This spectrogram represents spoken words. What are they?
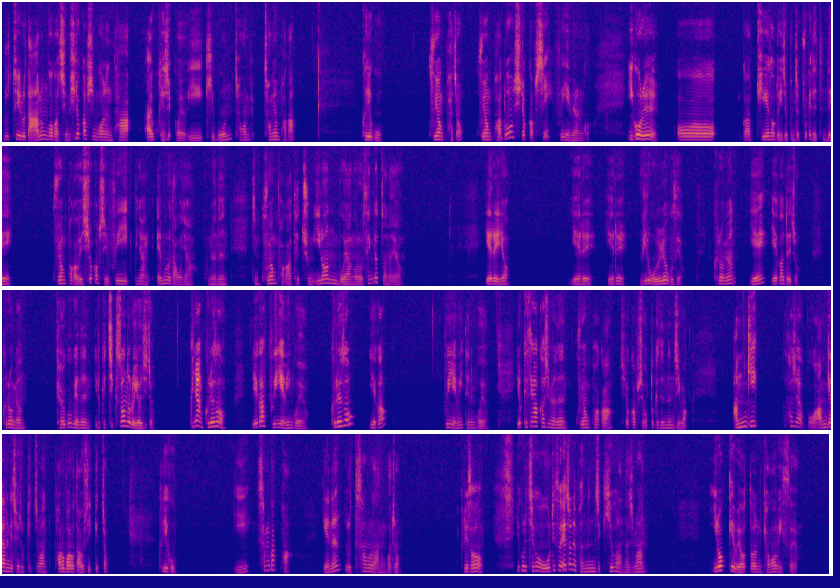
루트 2로 나눈 거가 지금 실효값인 거는 다 알고 계실 거예요. 이 기본 정연, 정연파가. 그리고 구형파죠. 구형파도 실효값이 VM이라는 거. 이거를 어 그러니까 뒤에서도 이제 문제 풀게 될 텐데 구형파가 왜 실효값이 V 그냥 M으로 나오냐 보면은 지금 구형파가 대충 이런 모양으로 생겼잖아요. 얘를요. 얘를 얘를 위로 올려 보세요. 그러면 얘 얘가 되죠. 그러면 결국에는 이렇게 직선으로 이어지죠. 그냥 그래서 얘가 VM인 거예요. 그래서 얘가 VM이 되는 거예요. 이렇게 생각하시면은 구형파가 시력값이 어떻게 됐는지 막 암기 사실 뭐 암기하는 게 제일 좋겠지만 바로바로 바로 나올 수 있겠죠. 그리고 이 삼각파 얘는 루트 3으로 나눈 거죠. 그래서 이걸 제가 어디서 예전에 봤는지 기억은 안 나지만 이렇게 외웠던 경험이 있어요.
